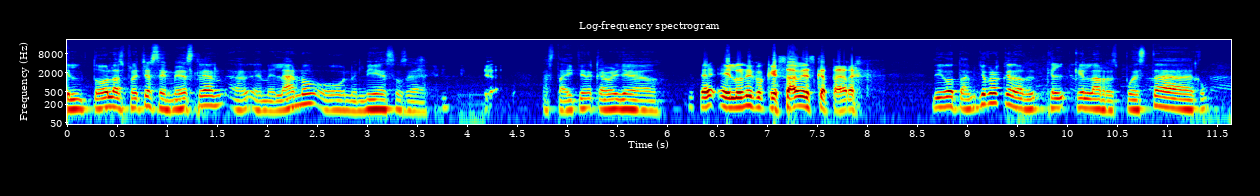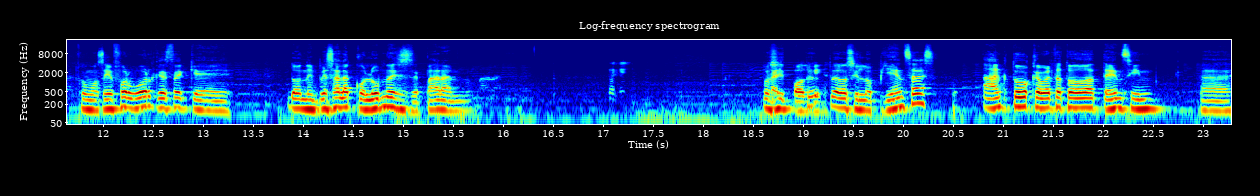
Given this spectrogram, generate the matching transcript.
el- todas las flechas se mezclan en el ano o en el nies. O sea, hasta ahí tiene que haber llegado. Eh, El único que sabe es Katara. Digo, yo creo que la, que, que la respuesta, como, Safe for Work, es de que donde empieza la columna y se separan. ¿no? Pues si- pe- pero si lo piensas, Hank tuvo que haber tatuado a Tenzin, a,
